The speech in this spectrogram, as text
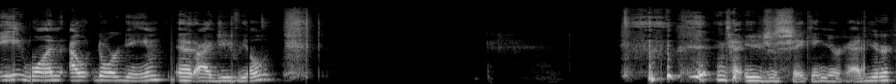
A1 outdoor game at IG Field. You're just shaking your head here.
